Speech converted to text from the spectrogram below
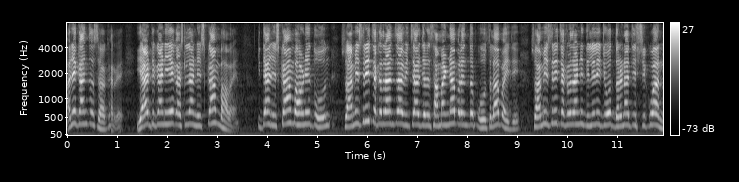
अनेकांचं सहकार्य आहे. या ठिकाणी एक असलेला निष्काम भाव आहे की त्या निष्काम भावनेतून स्वामी श्री चक्रधरांचा विचार जनसामान्यापर्यंत पोहोचला पाहिजे. स्वामी श्री चक्रधरांनी दिलेली ज्योत धरणाची शिकवण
